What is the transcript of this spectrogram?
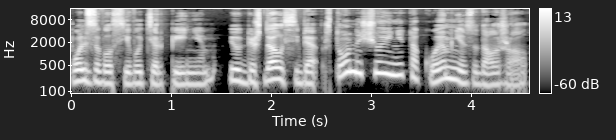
пользовалась его терпением и убеждала себя, что он еще и не такое мне задолжал.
